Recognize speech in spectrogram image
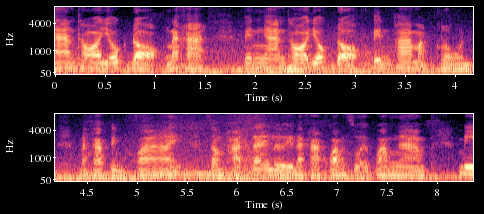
งานทอยกดอกนะคะ เป็นงานทอยกดอก เป็นผ้าหมักโครนนะคะ เป็นฝ้ายสัมผัสได้เลยนะคะ ความสวยความงาม มี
